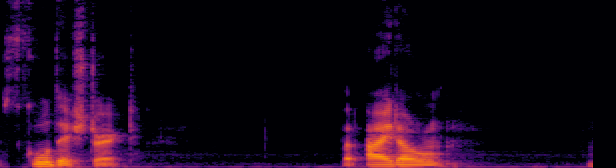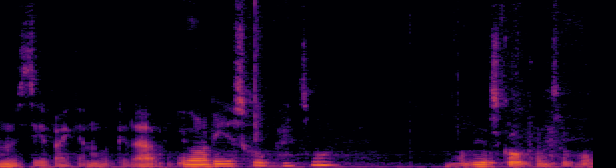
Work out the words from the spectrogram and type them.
school district. But I don't. Let me see if I can look it up. You want to be a school principal? I'll be a school principal.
